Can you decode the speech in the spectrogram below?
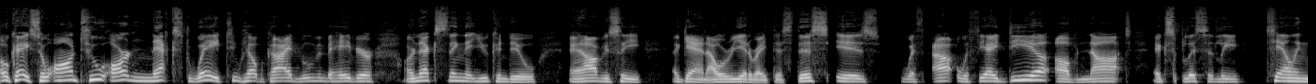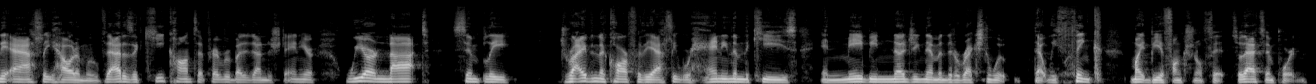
Okay, so on to our next way to help guide movement behavior. Our next thing that you can do, and obviously, again, I will reiterate this. This is without with the idea of not explicitly telling the athlete how to move. That is a key concept for everybody to understand here. We are not simply driving the car for the athlete. We're handing them the keys and maybe nudging them in the direction that we think might be a functional fit. So that's important.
